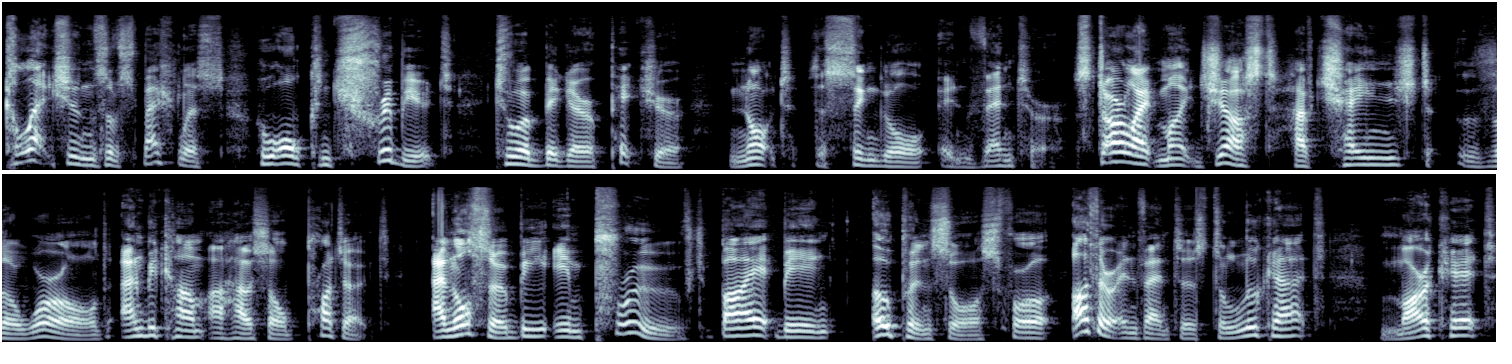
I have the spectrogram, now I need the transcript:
collections of specialists who all contribute to a bigger picture, not the single inventor. Starlite might just have changed the world and become a household product, and also be improved by being open source for other inventors to look at, market,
